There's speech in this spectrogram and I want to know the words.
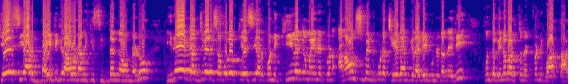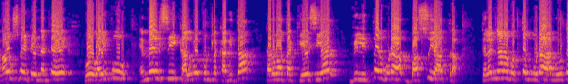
కేసీఆర్ బయటికి రావడానికి సిద్ధంగా ఉన్నాడు. ఇదే గజ్వేల్ సభలో కేసీఆర్ కొన్ని కీలకమైనటువంటి అనౌన్స్మెంట్ కూడా చేయడానికి రెడీగా ఉన్నాడు అనేది కొంత వినబడుతున్నటువంటి వార్త. అనౌన్స్మెంట్ ఏంటంటే ఓ వైపు ఎమ్మెల్సీ కల్వకుంట్ల కవిత తర్వాత కేసీఆర్ వీళ్ళిద్దరు కూడా బస్సు యాత్ర. తెలంగాణ మొత్తం కూడా నూట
